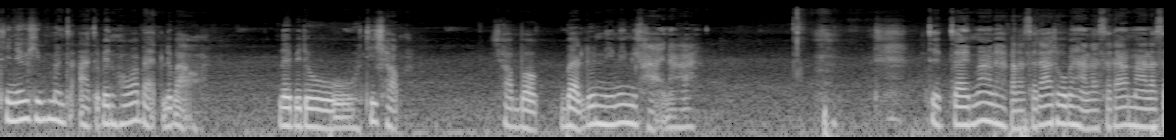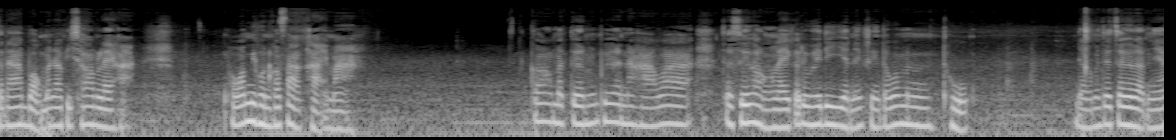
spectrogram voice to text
ทีนี้ก็คิดว่ามันจะอาจจะเป็นเพราะว่าแบตหรือเปล่า เลยไปดูที่ช็อปช็อปบอกแบตรุ่นนี้ไม่มีขายนะคะ เจ็บใจมากเลยค่ะกับลาซาด้าโทรไปหาลาซาด้ามาลาซาด้าบอกไม่รับผิดชอบอะไรค่ะ เพราะว่ามีคนเขาฝากขายมา ก็มาเตือนเพื่อนๆนะคะ ว่าจะซื้อของอะไรก็ดูให้ดีอย่านึกถึงแต่ว่ามันถูก เดี๋ยวมันจะเจอแบบนี้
